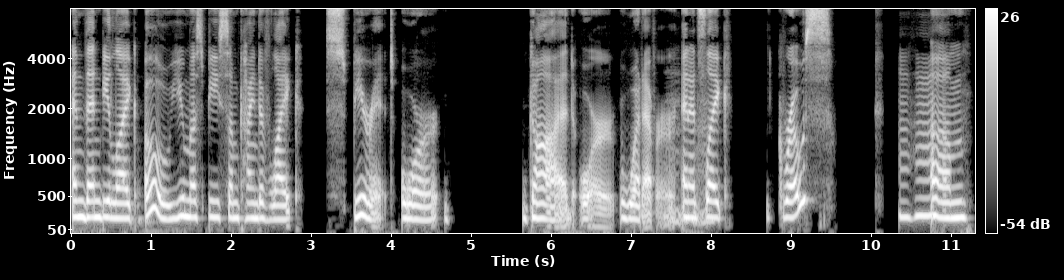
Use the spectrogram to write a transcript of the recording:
and then be like, "Oh, you must be some kind of like spirit or god or whatever." And it's Mhm. like gross. Mm-hmm. Um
